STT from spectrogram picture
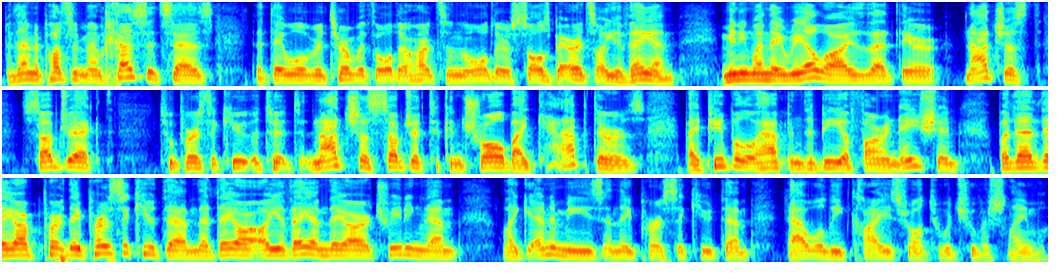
but then in Pasuk Mem Ches says that they will return with all their hearts and all their souls Be'eretz Ayaveyam, meaning when they realize that they're not just subject to persecute, to, to, not just subject to control by captors, by people who happen to be a foreign nation, but that they are per, they persecute them, that they are Ayaveyam, they are treating them like enemies, and they persecute them. That will lead Klal Yisrael to a tshuva shlema.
